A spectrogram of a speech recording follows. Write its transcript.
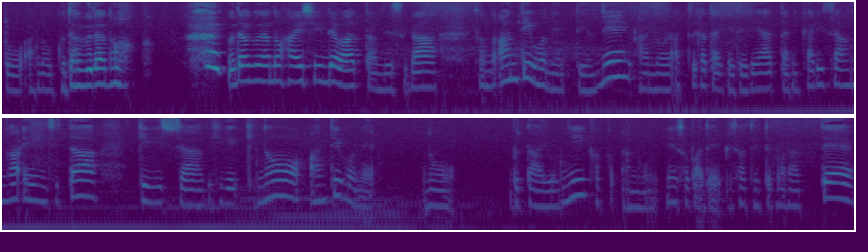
とあのグダグダの グダグダの配信ではあったんですがそのアンティゴネっていうねあの八ヶ岳で出会ったみかりさんが演じたギリシャ悲劇のアンティゴネの舞台をにかかあの、ね、そばで見させてもらって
